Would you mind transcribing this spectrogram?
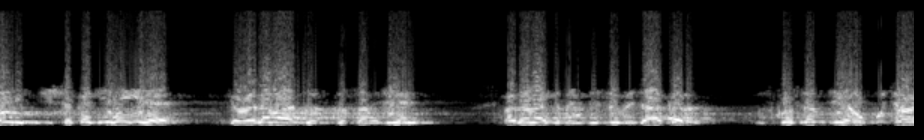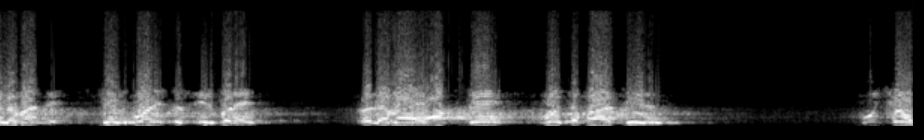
اور اس کی شکل یہی ہے کہ علماء سے اس کو سمجھیں۔ علماء کے مجلسوں میں جا کر اس کو سمجھیں اور پوچھیں علماء سے کہ ہم کون سی تصویر پڑھیں۔ علماء حق سے وہ تفاصر پوچھو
